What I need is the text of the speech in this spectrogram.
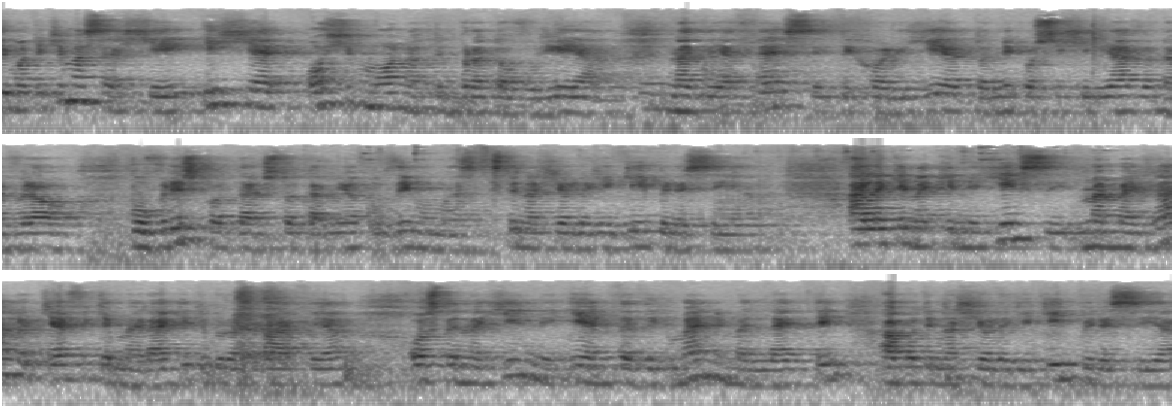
Δημοτική μας Αρχή είχε όχι μόνο την πρωτοβουλία να διαθέσει τη χορηγία των 20.000 ευρώ που βρίσκονταν στο Ταμείο του Δήμου μας στην Αρχαιολογική Υπηρεσία, αλλά και να κυνηγήσει με μεγάλο κέφι και μεράκι την προσπάθεια ώστε να γίνει η ενδεδειγμένη μελέτη από την αρχαιολογική υπηρεσία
